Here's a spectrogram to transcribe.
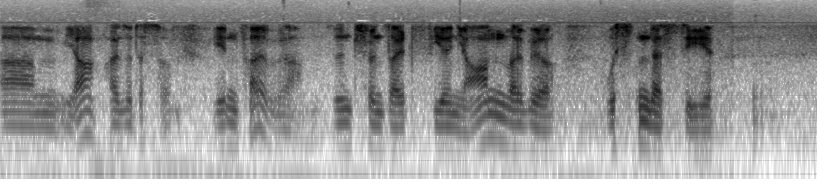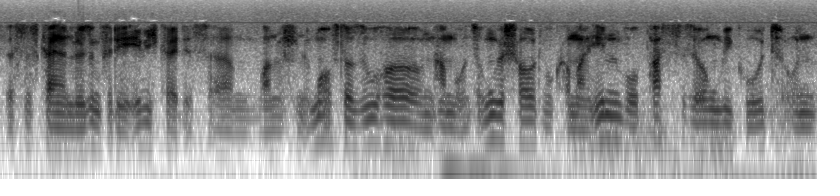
Ähm, ja, also das auf jeden Fall. Wir sind schon seit vielen Jahren, weil wir wussten, dass die dass es keine Lösung für die Ewigkeit ist. Ähm, waren wir schon immer auf der Suche und haben uns umgeschaut, wo kann man hin, wo passt es irgendwie gut und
